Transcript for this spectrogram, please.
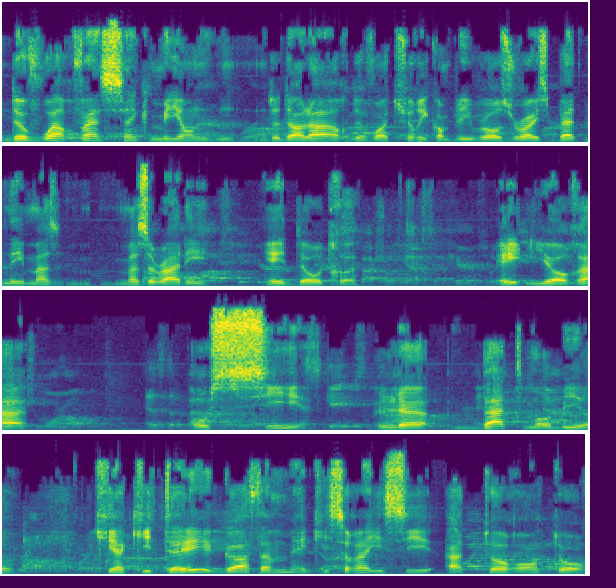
de voir 25 millions de dollars de voitures, y compris Rolls-Royce, Bentley, Maserati et d'autres. Et il y aura aussi le Batmobile qui a quitté Gotham et qui sera ici à Toronto.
